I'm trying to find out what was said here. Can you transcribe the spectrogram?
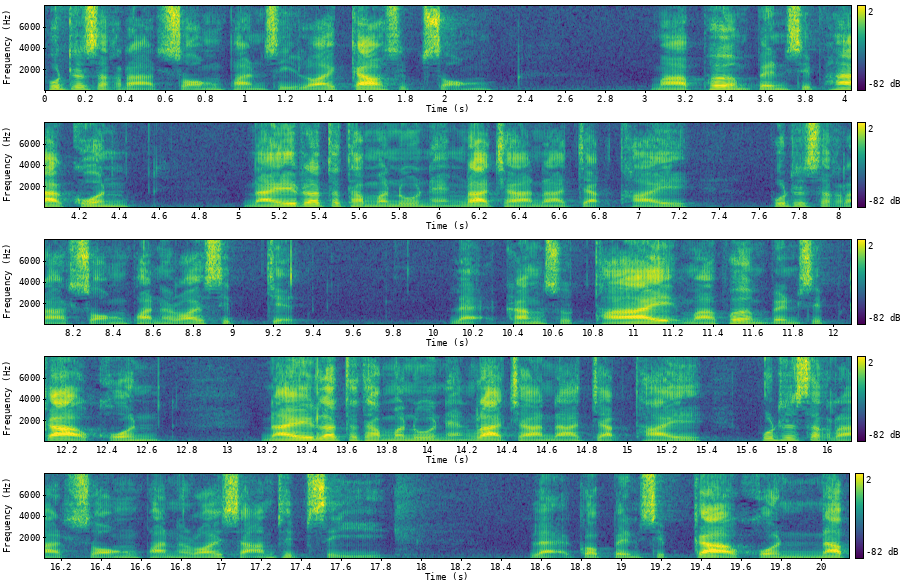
พุทธศักราช 2492 มาเพิ่มเป็น 15 คน ในรัฐธรรมนูญแห่งราชอาณาจักรไทย พุทธศักราช 2517 และครั้งสุดท้ายมาเพิ่มเป็น 19 คน ในรัฐธรรมนูญแห่งราชอาณาจักรไทย พุทธศักราช 2534 และก็เป็น 19 คนนับ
